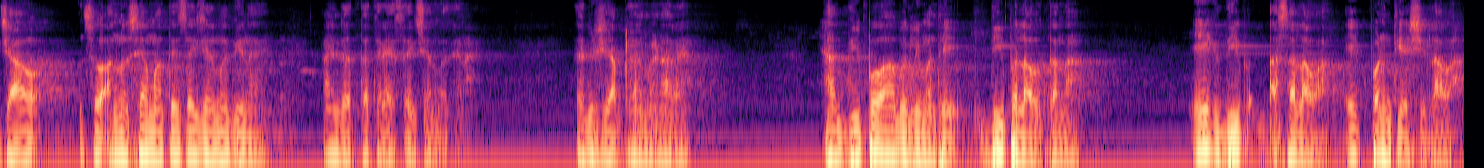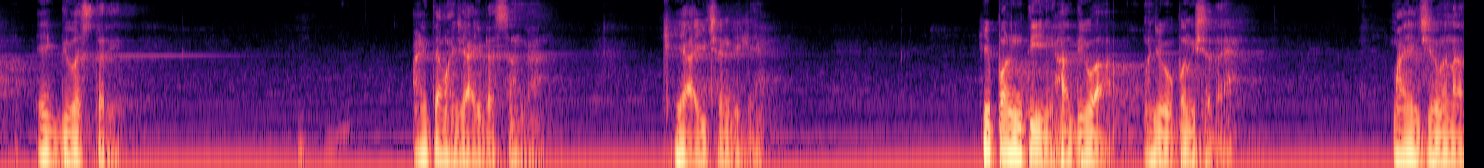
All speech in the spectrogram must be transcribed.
ज्या जो अनुसया मातेचाही जन्मदिन आहे आणि दत्तात्रेयाचाही जन्मदिन आहे. त्या दिवशी आपल्याला मिळणार आहे. ह्या दीपवाबलीमध्ये दीप लावताना एक दीप असा लावा एक पणती अशी लावा एक दिवस तरी. आणि त्या माझ्या आईला सांगा की आई चंडिके ही पणती हा दिवा म्हणजे उपनिषद आहे. माझ्या जीवनात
